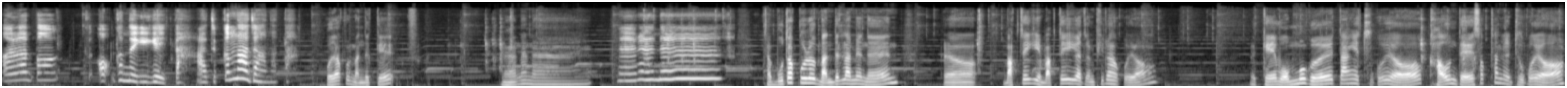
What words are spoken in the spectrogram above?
알았어. 어 근데 이게 있다. 아직 끝나지 않았다. 모닥불 만들게. 나나나. 나라나. 자, 모닥불을 만들려면은 어, 막대기, 막대기가 좀 필요하고요. 이렇게 원목을 땅에 두고요. 가운데 석탄을 두고요.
